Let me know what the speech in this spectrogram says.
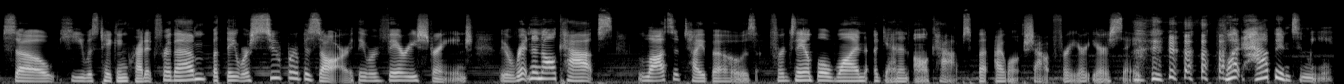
So he was taking credit for them, but they were super bizarre. They were very strange. They were written in all caps, lots of typos. For example, one again in all caps, but I won't shout for your ears' sake. what happened to me?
